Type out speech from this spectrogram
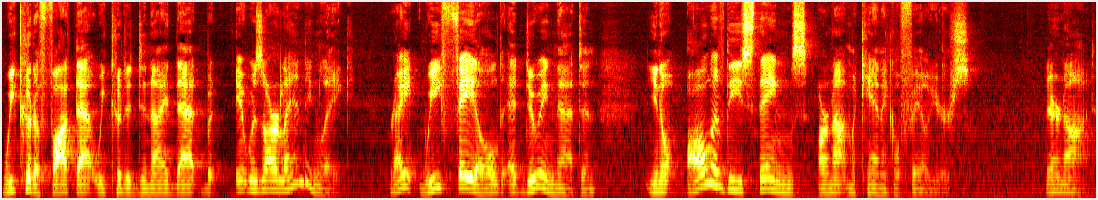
we could have fought that, we could have denied that, but it was our landing leg, right? We failed at doing that, and you know, all of these things are not mechanical failures. They're not,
